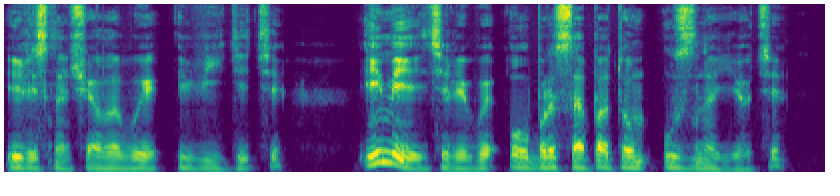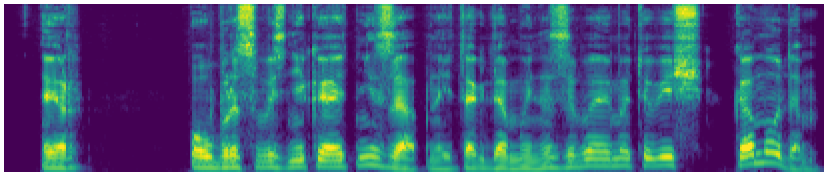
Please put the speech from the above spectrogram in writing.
или сначала вы видите? Имеете ли вы образ, а потом узнаете? Р. Образ возникает внезапно, и тогда мы называем эту вещь комодом.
